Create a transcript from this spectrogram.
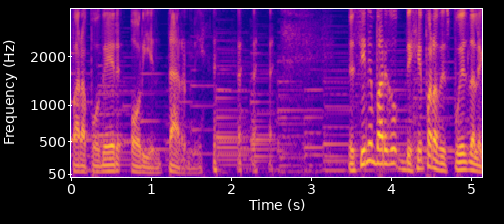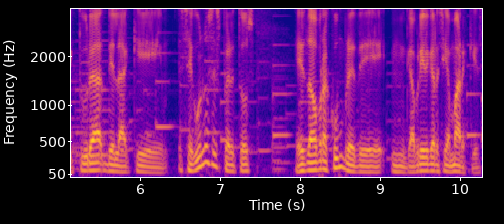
para poder orientarme. Sin embargo, dejé para después la lectura de la que, según los expertos, es la obra cumbre de Gabriel García Márquez,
